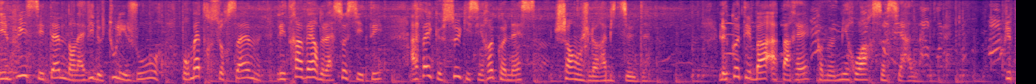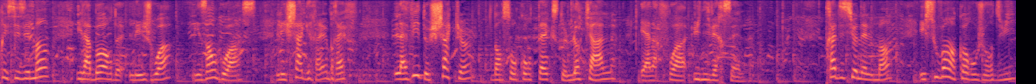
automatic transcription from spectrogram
Il puise ses thèmes dans la vie de tous les jours pour mettre sur scène les travers de la société afin que ceux qui s'y reconnaissent changent leur habitude. Le côté bas apparaît comme un miroir social. Plus précisément, il aborde les joies, les angoisses, les chagrins, bref, la vie de chacun dans son contexte local et à la fois universel. Traditionnellement, et souvent encore aujourd'hui,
